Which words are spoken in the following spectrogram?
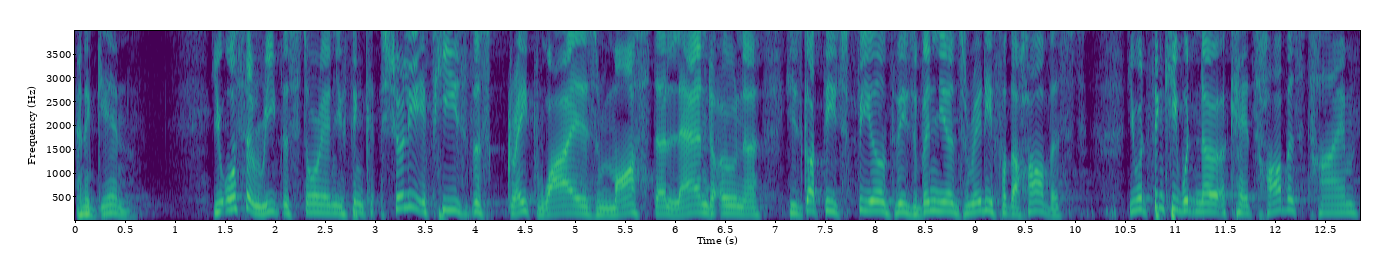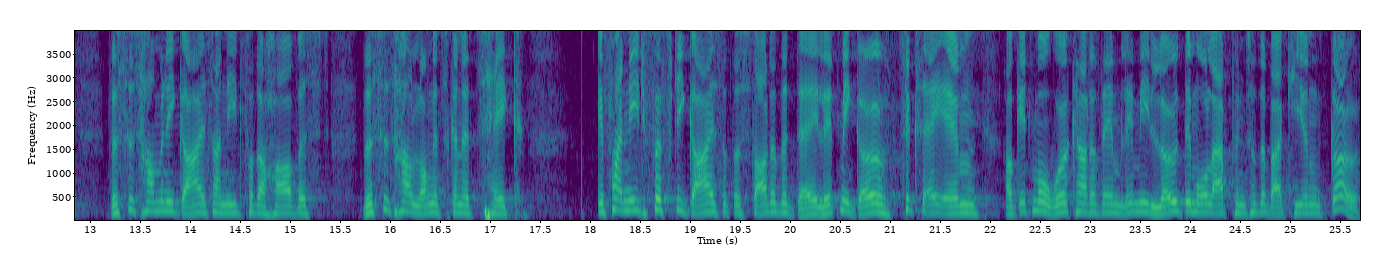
and again. You also read the story and you think, surely if he's this great wise master landowner, he's got these fields, these vineyards ready for the harvest, you would think he would know, okay, it's harvest time. This is how many guys I need for the harvest. This is how long it's going to take. If I need 50 guys at the start of the day, let me go 6 a.m. I'll get more work out of them. Let me load them all up into the bakkie and go.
